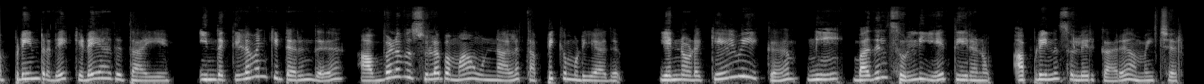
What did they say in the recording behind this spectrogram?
அப்படின்றதே கிடையாது தாயே. இந்த கிழவன் கிட்ட இருந்து அவ்வளவு சுலபமா உன்னால தப்பிக்க முடியாது. என்னோட கேள்விக்கு நீ பதில் சொல்லியே தீரணும். அப்படின்னு சொல்லிருக்காரு அமைச்சர்.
